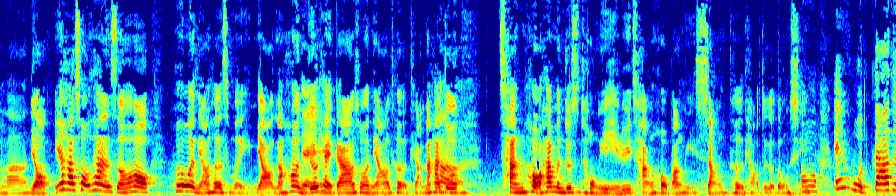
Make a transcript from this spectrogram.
吗？有，因为他送餐的时候会问你要喝什么饮料，然后你就可以跟他说你要特调，那他就餐后他们就是统一一律餐后帮你上特调这个东西。哦，哎，我搭的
